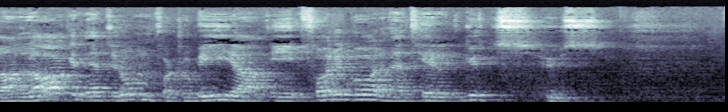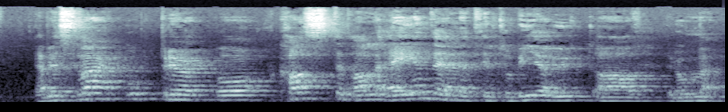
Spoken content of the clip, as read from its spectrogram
da han laget et rom for Tobia i foregående til Guds hus. Jeg ble svært opprørt og kastet alle eiendelene til Tobia ut av rommet.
